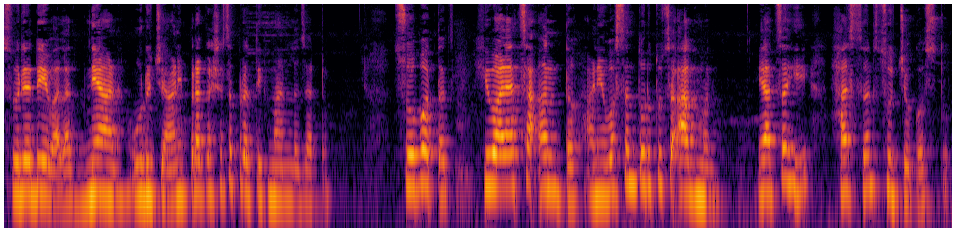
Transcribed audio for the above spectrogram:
सूर्यदेवाला ज्ञान ऊर्जा आणि प्रकाशाचं प्रतीक मानलं जातं. सोबतच हिवाळ्याचा अंत आणि वसंत ऋतूचं आगमन याचंही हा सण सूचक असतो.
